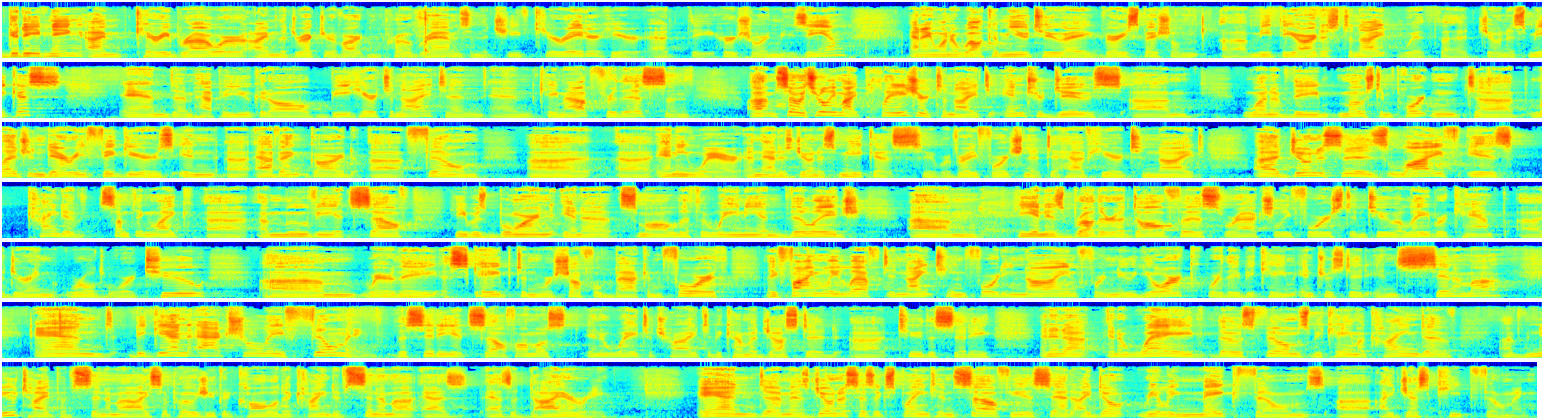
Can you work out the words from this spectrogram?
Good evening. I'm Kerry Brougher. I'm the Director of Art and Programs and the Chief Curator here at the Hirshhorn Museum. And I want to welcome you to a very special uh, Meet the Artist tonight with uh, Jonas Mekas. And I'm happy you could all be here tonight and, and came out for this. And um, so it's really my pleasure tonight to introduce um, one of the most important uh, legendary figures in uh, avant garde uh, film uh, uh, anywhere, and that is Jonas Mekas, who we're very fortunate to have here tonight. Uh, Jonas's life is kind of something like a movie itself. He was born in a small Lithuanian village. Um, he and his brother Adolfas were actually forced into a labor camp uh, during World War II, um, where they escaped and were shuffled back and forth. They finally left in 1949 for New York, where they became interested in cinema and began actually filming the city itself, almost in a way to try to become adjusted uh, to the city. And in a, in a way, those films became a kind of of new type of cinema. I suppose you could call it a kind of cinema as, as a diary. And um, as Jonas has explained himself, he has said, I don't really make films, uh, I just keep filming.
